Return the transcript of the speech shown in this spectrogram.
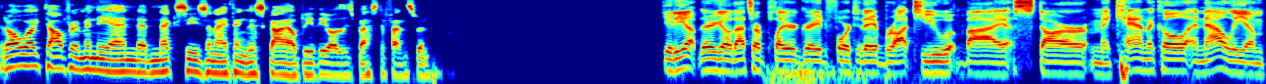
it all worked out for him in the end. And next season, I think this guy will be the Oilers' best defenseman. Giddy up. There you go. That's our player grade for today, brought to you by Star Mechanical. And now, Liam,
